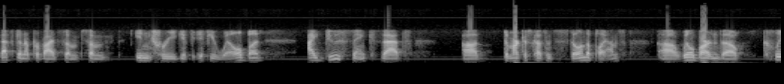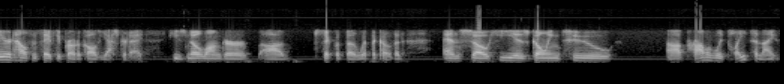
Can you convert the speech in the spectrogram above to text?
that's going to provide some some intrigue, if if you will. But I do think that uh, Demarcus Cousins is still in the plans. Uh, Will Barton, though, cleared health and safety protocols yesterday. He's no longer uh, sick with the with the COVID, and so he is going to uh, probably play tonight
